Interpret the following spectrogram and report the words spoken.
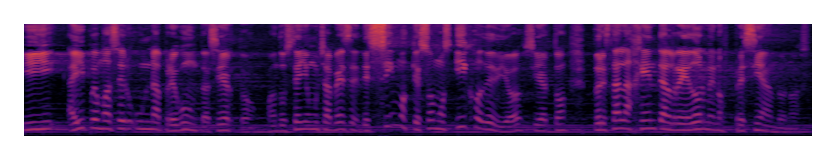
Y ahí podemos hacer una pregunta, ¿cierto? Cuando usted y yo muchas veces decimos que somos hijos de Dios, ¿cierto? Pero está la gente alrededor menospreciándonos.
